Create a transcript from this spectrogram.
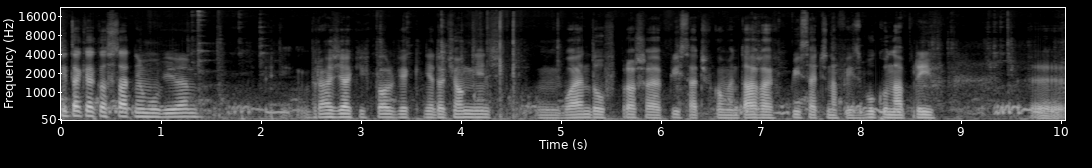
I tak jak ostatnio mówiłem, w razie jakichkolwiek niedociągnięć, mm, błędów, proszę pisać w komentarzach, pisać na Facebooku, na priv, yy,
